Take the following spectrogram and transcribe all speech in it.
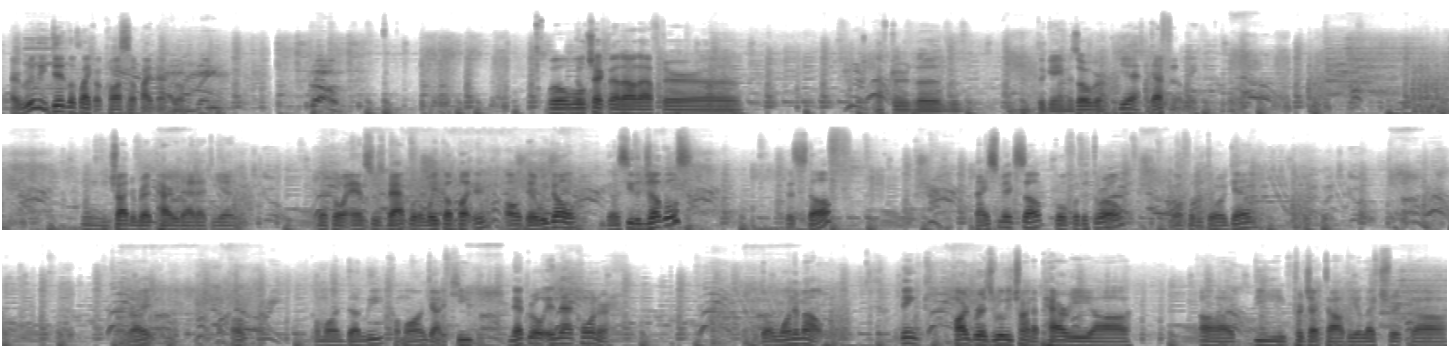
It really did look like a cross-up by Necro. We'll we'll check that out after uh, after the, the the game is over. Yeah, definitely. Mm, he tried to red parry that at the end. Necro answers back with a wake up button. Oh, there we go. You gonna see the juggles? Good stuff. Nice mix up. Go for the throw. Go for the throw again. All right. Oh, come on, Dudley. Come on. Got to keep Necro in that corner. Don't want him out. I think Hardbread's really trying to parry uh, uh, the projectile, the electric. Uh,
